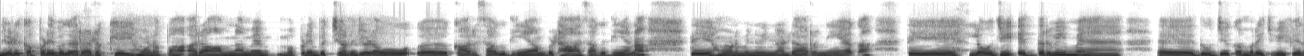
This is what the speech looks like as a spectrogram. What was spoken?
ਜਿਹੜੇ ਕੱਪੜੇ ਵਗੈਰਾ ਰੱਖੇ ਸੀ ਹੁਣ ਆਪਾਂ ਆਰਾਮ ਨਾਲ ਮੈਂ ਆਪਣੇ ਬੱਚਿਆਂ ਨੂੰ ਜਿਹੜਾ ਉਹ ਕਰ ਸਕਦੀ ਆ ਬਿਠਾ ਸਕਦੀ ਆ ਨਾ। ਤੇ ਹੁਣ ਮੈਨੂੰ ਇੰਨਾ ਡਰ ਨਹੀਂ ਹੈਗਾ। ਤੇ ਲਓ ਜੀ ਇੱਧਰ ਵੀ ਮੈਂ ਅਹ, ਦੂਜੇ ਕਮਰੇ 'ਚ ਵੀ ਫਿਰ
